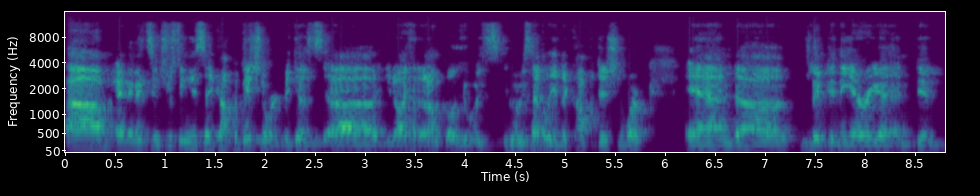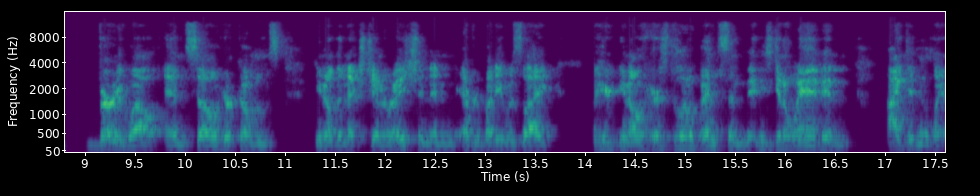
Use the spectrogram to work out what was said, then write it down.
Um, and then it's interesting you say competition work because uh, you know I had an uncle who was who was heavily into competition work and uh, lived in the area and did very well. And so here comes you know the next generation, and everybody was like, here, you know, here's the little Benson and he's going to win. And I didn't win.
